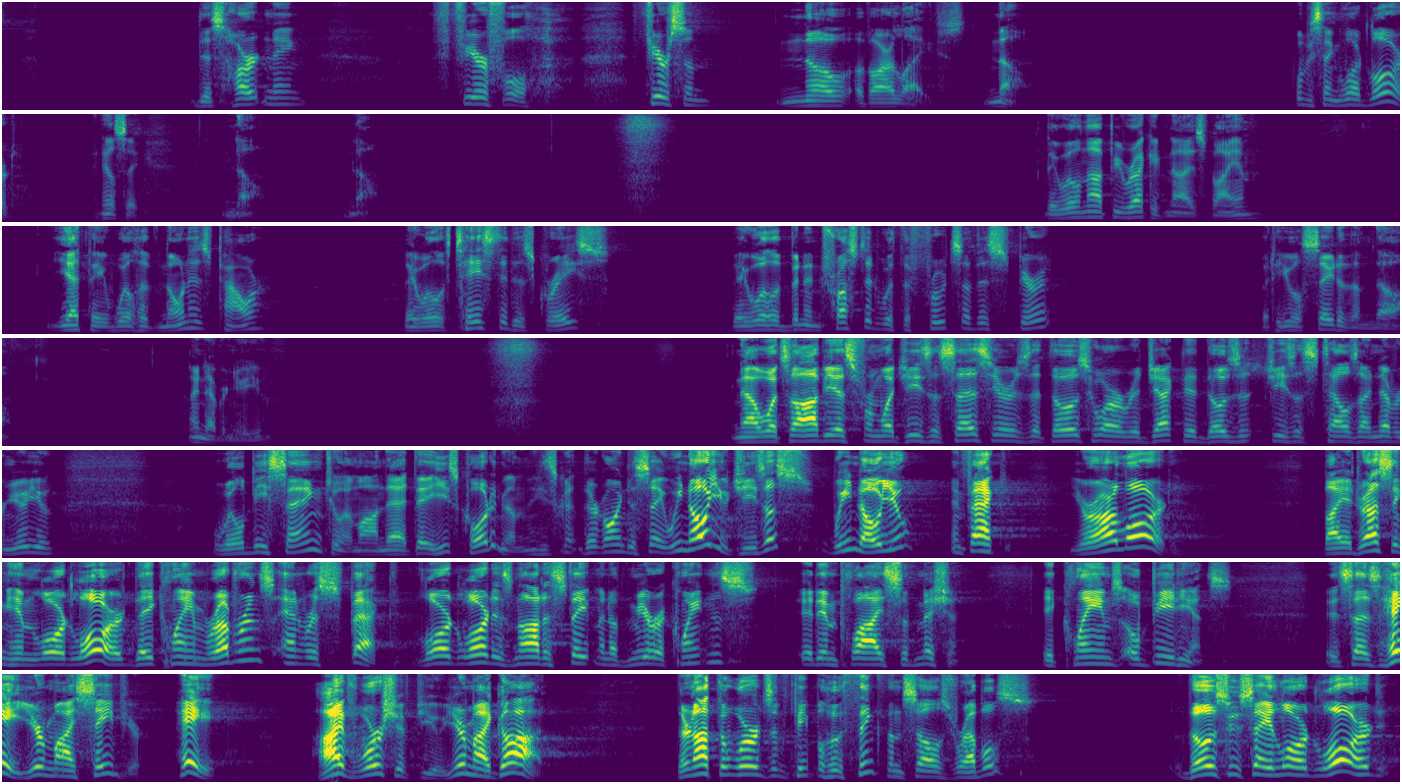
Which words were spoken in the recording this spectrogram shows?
disheartening, fearful, fearsome no of our lives. No. We'll be saying, Lord, Lord. And he'll say, No, no. They will not be recognized by him, yet they will have known his power. They will have tasted his grace. They will have been entrusted with the fruits of his spirit. But he will say to them, No, I never knew you. Now, what's obvious from what Jesus says here is that those who are rejected, those Jesus tells, I never knew you, will be saying to him on that day. He's quoting them. He's, they're going to say, We know you, Jesus. We know you. In fact, you're our Lord. By addressing him, Lord, Lord, they claim reverence and respect. Lord, Lord is not a statement of mere acquaintance, it implies submission, it claims obedience. It says, Hey, you're my Savior. Hey, I've worshiped you. You're my God. They're not the words of people who think themselves rebels. Those who say, Lord, Lord,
